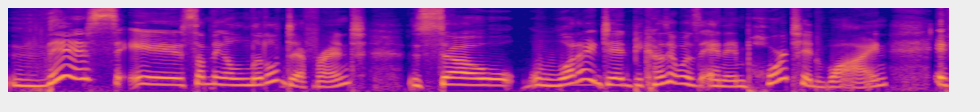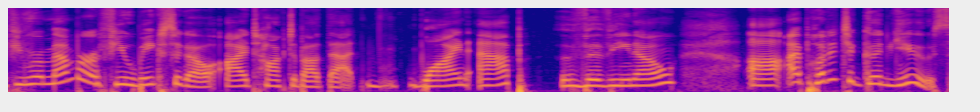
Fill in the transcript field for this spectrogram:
this is something a little different. So, what I did, because it was an imported wine, if you remember a few weeks ago, I talked about that wine app, Vivino. Uh, I put it to good use.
